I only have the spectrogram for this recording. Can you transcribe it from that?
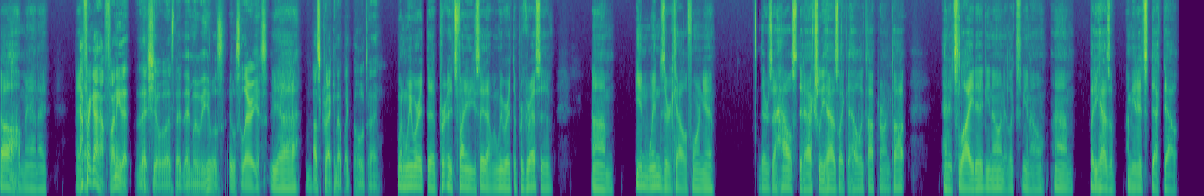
oh man, I, I forgot how funny that that show was. That that movie. It was it was hilarious. yeah. I was cracking up like the whole time. When we were at the, it's funny that you say that. When we were at the Progressive, um, in Windsor, California, there's a house that actually has like a helicopter on top and it's lighted, you know, and it looks, you know, um, but he has a, I mean, it's decked out.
